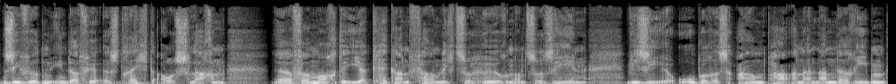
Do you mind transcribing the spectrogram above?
Sie würden ihn dafür erst recht auslachen. Er vermochte ihr Keckern förmlich zu hören und zu sehen, wie sie ihr oberes Armpaar aneinanderrieben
